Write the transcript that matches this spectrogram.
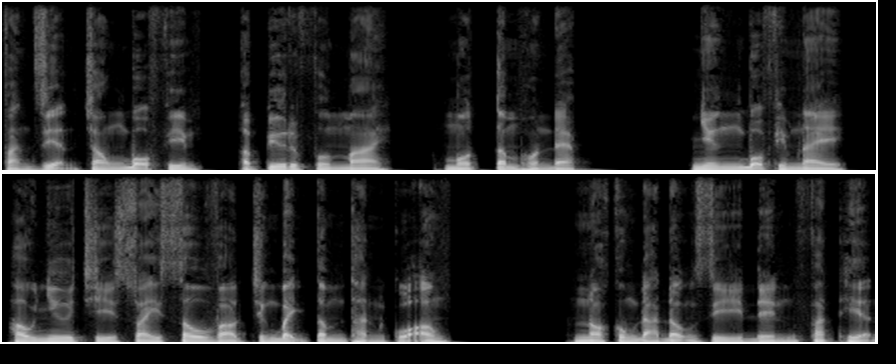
phản diện trong bộ phim A Beautiful Mind, một tâm hồn đẹp. Nhưng bộ phim này hầu như chỉ xoáy sâu vào chứng bệnh tâm thần của ông. Nó không đả động gì đến phát hiện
